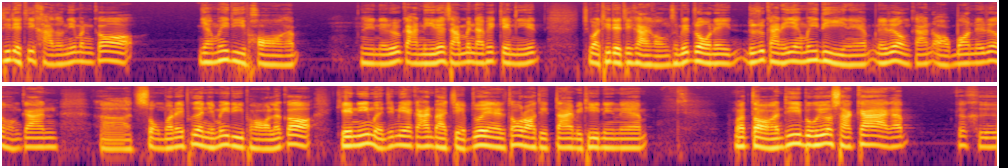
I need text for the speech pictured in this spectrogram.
ที่เด็ดที่ขาดตรงนี้มันก็ยังไม่ดีพอครับ ในในฤดูกาลนี้ด้วยซ้ำไม่นับให้เกมนี้จังหวะที่เด็ดที่ขาดของสมิธโรในฤดูกาลนี้ยังไม่ดีนะครับในเรื่องของการออกบอลในเรื่องของการส่งบอลให้เพื่อนยังไม่ดีพอ แล้วก็เกมนี้เหมือนจะมีอาการบาดเจ็บด้วยยังไงต้องรอติดตามอีกทีหนึ่งนะครับมาต่อกันที่บุคโยซาก้าครับก็คือ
